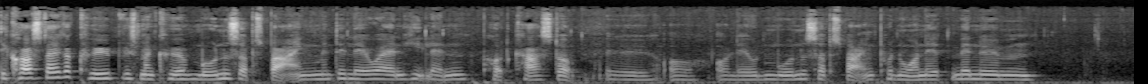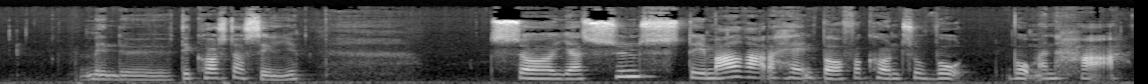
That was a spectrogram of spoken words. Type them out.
Det koster ikke at købe, hvis man kører månedsopsparing, men det laver jeg en helt anden podcast om, øh, og, og lave en månedsopsparing på Nordnet. Men, øh, men øh, det koster at sælge. Så jeg synes, det er meget rart at have en bufferkonto, hvor, hvor man har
